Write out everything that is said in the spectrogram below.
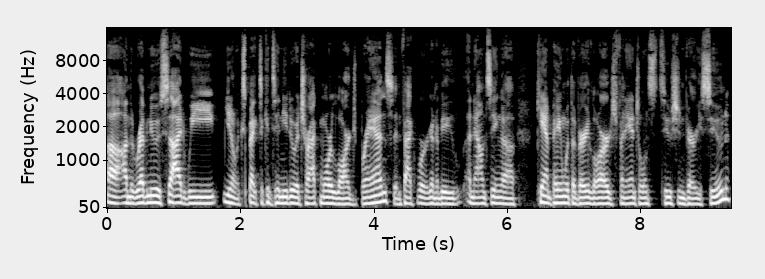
Uh, on the revenue side, we you know expect to continue to attract more large brands. In fact, we're going to be announcing a campaign with a very large financial institution very soon.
